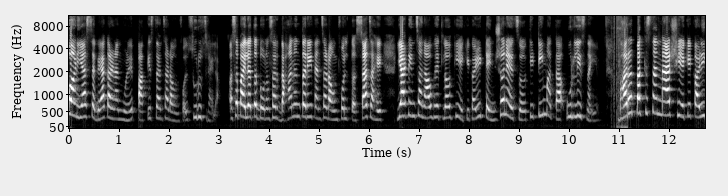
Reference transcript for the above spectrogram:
पण या सगळ्या कारणांमुळे पाकिस्तानचा डाऊनफॉल सुरूच राहिला. असं पाहिलं तर दोन हजार दहा नंतरही त्यांचा डाऊनफॉल तसाच आहे. या टीमचं नाव घेतलं की एकेकाळी टेन्शन यायचं. ती टीम आता उरलीच नाहीये. भारत पाकिस्तान मॅच ही एकेकाळी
